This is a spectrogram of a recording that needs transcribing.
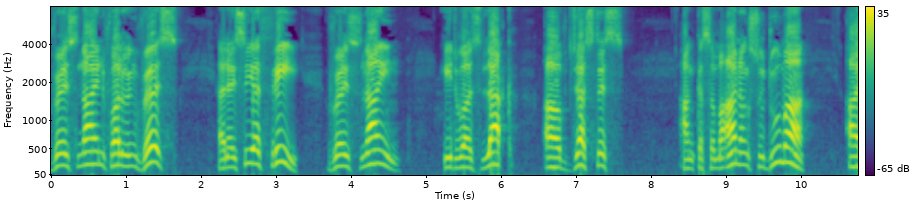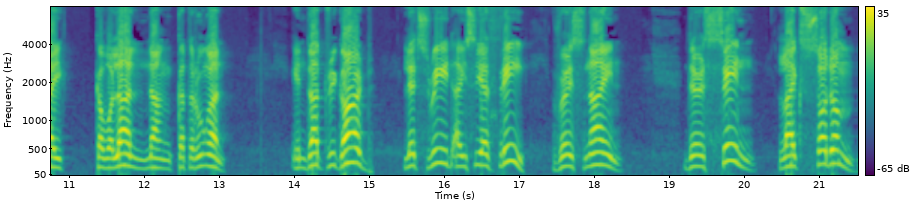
verse 9 following verse, and Isaiah 3 verse 9, it was lack of justice. Ang kasamaan ng Suduma ay kawalan ng katarungan. In that regard, let's read Isaiah 3 verse 9. Their sin, like Sodom,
